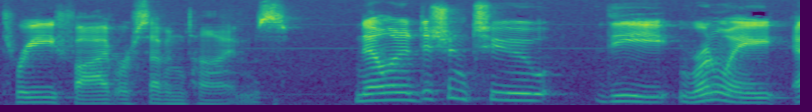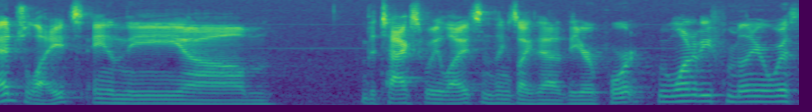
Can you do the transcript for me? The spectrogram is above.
three, five, or seven times. Now, in addition to the runway edge lights and the um, the taxiway lights and things like that at the airport, we want to be familiar with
